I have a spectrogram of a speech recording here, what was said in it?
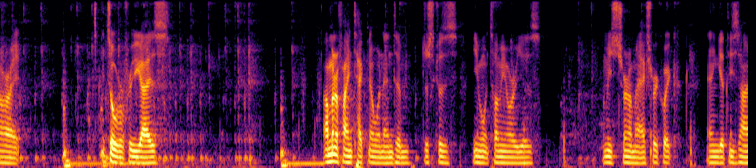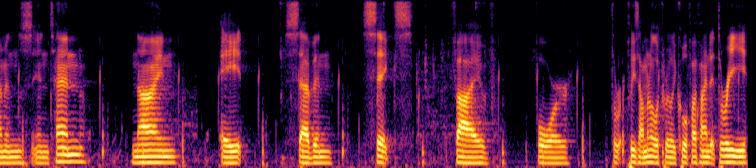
All right. It's over for you guys. I'm gonna find Techno and end him just because he won't tell me where he is. Let me just turn on my X-ray quick and get these diamonds in 10, 9, 8, 7, 6, 5, 4, 3. Please, I'm gonna look really cool if I find it. Three,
